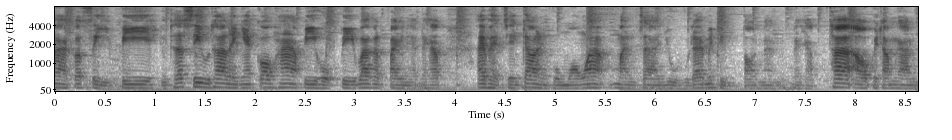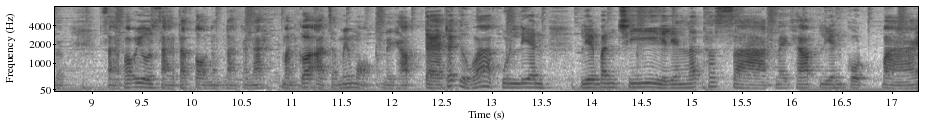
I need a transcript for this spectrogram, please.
มากก็ 4 ปี หรือถ้าซิ่วถ้าอะไรเงี้ยก็ 5 ปี 6 ปีว่ากันไปเนี่ยนะครับ iPad Gen 9เนี่ยผมมองว่ามันจะอยู่ได้ไม่ถึงตอนนั้นนะครับ ถ้าเอาไปทำงานแบบสายภาพยนตร์สายตัดต่อหนักๆกันนะ มันก็อาจจะไม่เหมาะนะครับ แต่ถ้าเกิดว่าคุณเรียนเรียนบัญชีเรียนรัฐศาสตร์นะครับ เรียนกฎหมาย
